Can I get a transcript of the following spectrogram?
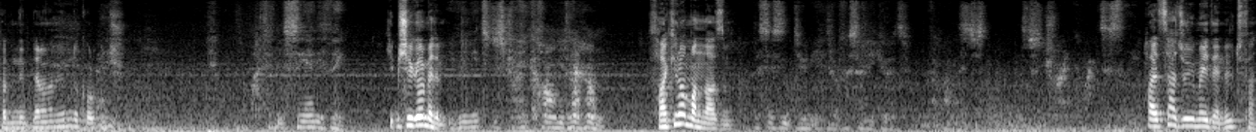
Kadın dediklerini anlamıyorum da korkunç. I didn't see anything. Hiçbir şey görmedim. Sakin olman lazım. Hadi sadece uyumayı dene lütfen.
